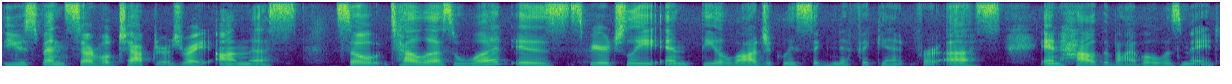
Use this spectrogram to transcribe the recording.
you spend several chapters right on this? So tell us what is spiritually and theologically significant for us in how the Bible was made.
